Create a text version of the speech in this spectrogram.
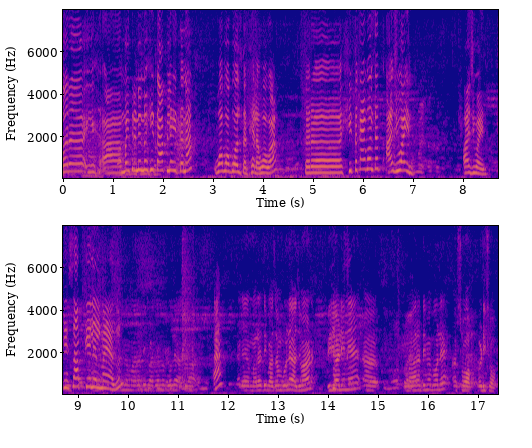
और अ, मैत्रिणीनं हिथं आपल्या इथं ना? ववा बोलतात ह्याला ववा. तर अ, हिथं काय बोलतात? आजवाईन आजवाईन हे साफ केलेलं नाही अजून. मराठी भाषा में बोले अजवान आ? मैंने मराठी भाषा में बोले अजवान बिरयानी ने अ, मराठी में बोले अ, शॉप बड़ी शॉप.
